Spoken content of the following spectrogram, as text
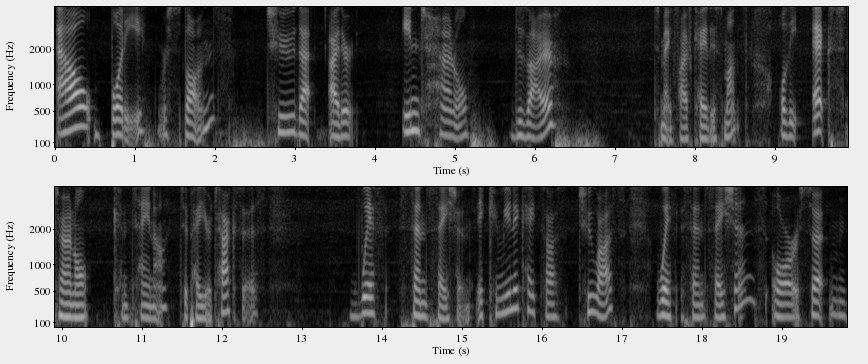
Our body responds to that either internal desire to make 5K this month or the external container to pay your taxes with sensations. It communicates us to us with sensations or certain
